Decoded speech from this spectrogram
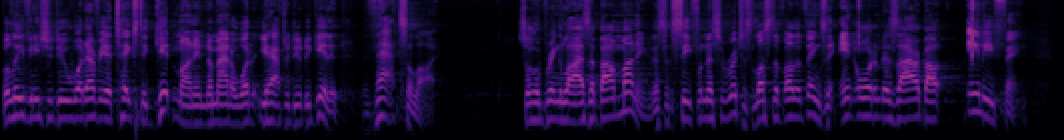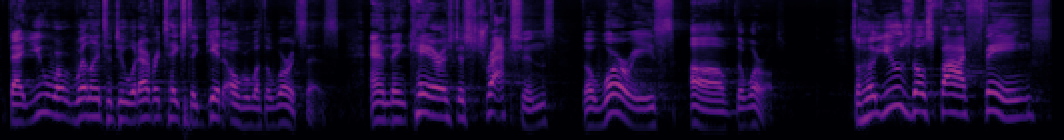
Believing you should do whatever it takes to get money, no matter what you have to do to get it. That's a lie. So he'll bring lies about money. That's the deceitfulness of riches, lust of other things, an inordinate desire about anything that you were willing to do whatever it takes to get over what the word says. And then cares, distractions, the worries of the world. So he'll use those five things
